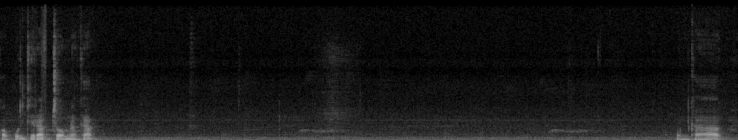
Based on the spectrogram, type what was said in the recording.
ขอบคุณที่รับชมนะครับคุณครับ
